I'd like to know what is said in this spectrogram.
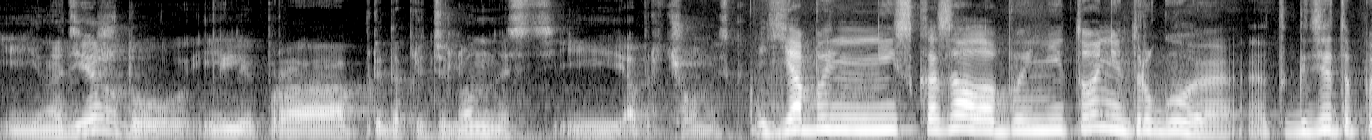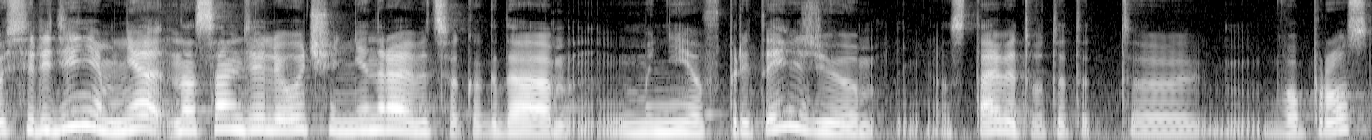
и надежду или про предопределенность и обреченность? Я бы не сказала бы ни то, ни другое. Это где-то посередине. Мне на самом деле очень не нравится, когда мне в претензию ставят вот этот э, вопрос,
